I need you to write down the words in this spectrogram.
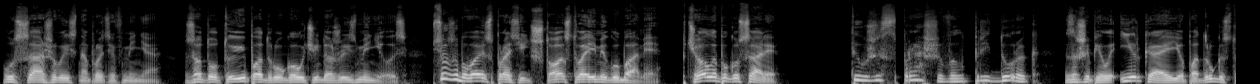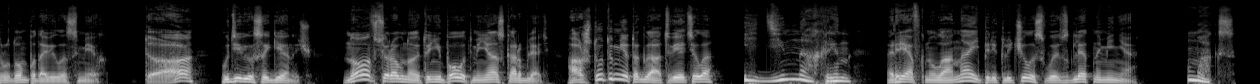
усаживаясь напротив меня. «Зато ты, подруга, очень даже изменилась. Все забываю спросить, что с твоими губами? Пчелы покусали?» «Ты уже спрашивал, придурок», — зашипела Ирка, а ее подруга с трудом подавила смех. «Да?» — удивился Геныч. «Но все равно это не повод меня оскорблять. А что ты мне тогда ответила?» «Иди нахрен!» — рявкнула она и переключила свой взгляд на меня. «Макс,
